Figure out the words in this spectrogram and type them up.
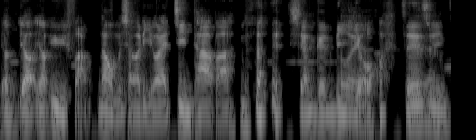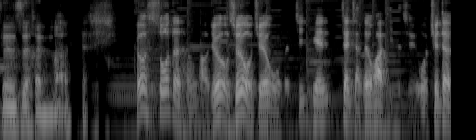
要要要预防，那我们想个理由来禁它吧，想个理由，这件事情真的是很难。可是说的很好，就所以我觉得我们今天在讲这个话题的时候，我觉得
